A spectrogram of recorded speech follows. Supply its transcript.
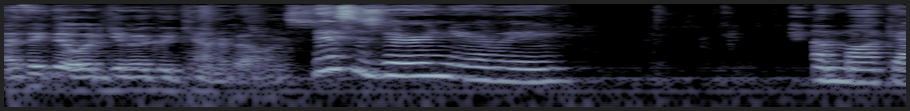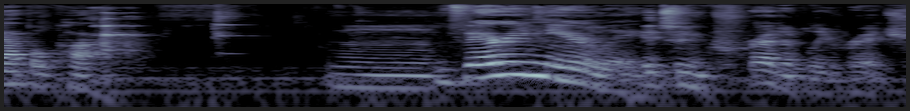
I think that would give a good counterbalance. This is very nearly a mock apple pie. Mm, Very nearly. it's incredibly rich.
